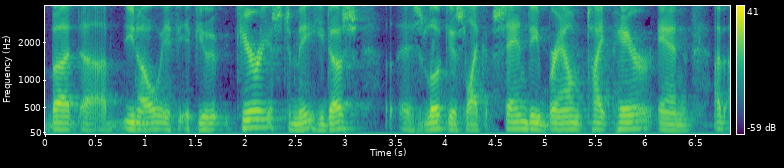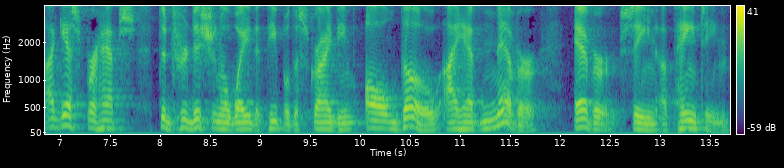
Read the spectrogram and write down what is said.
But, uh, you know, if, if you're curious to me, he does, his look is like sandy brown type hair. And I, I guess perhaps the traditional way that people describe him, although I have never ever seen a painting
